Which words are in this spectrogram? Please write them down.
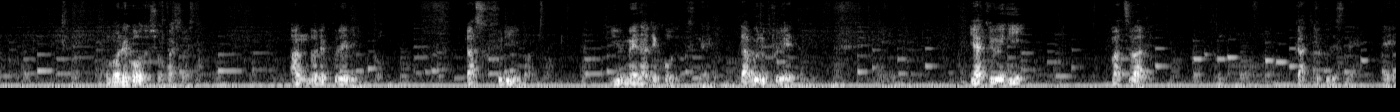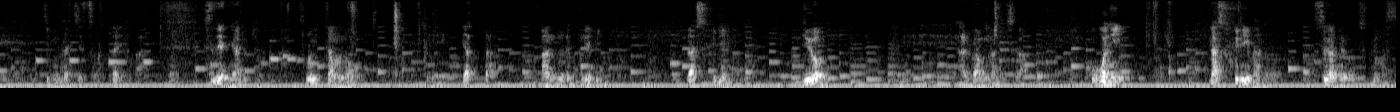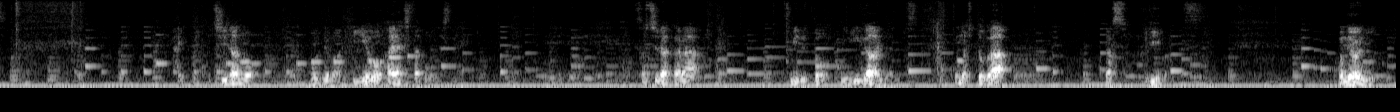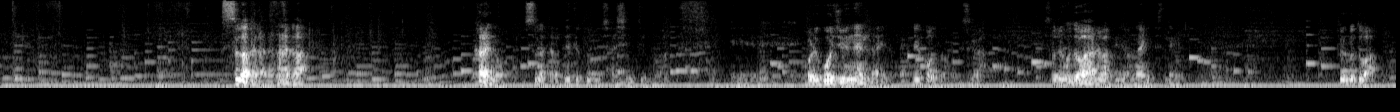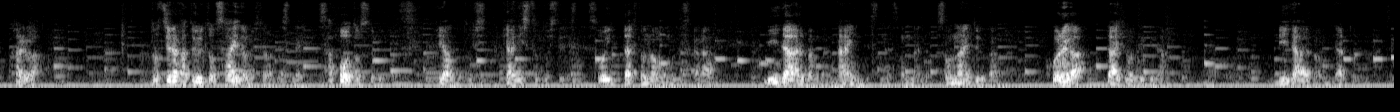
このレコード紹介しました。アンドレ・プレリンとラス・フリーマンの有名なレコードですね。ダブルプレイという、えー、野球にまつわるその楽曲ですね、えー、自分たちで作ったりとかすでにある曲とかそういったものを、えー、やったアンドレ・プレビンとラス・フリーマンのデュオの、えー、アルバムなんですがここにラス・フリーマンの姿が映ってます。はいこちらの方ではひげを生やした方ですね、そちらから見ると右側になります。この人がラス・フリーマンです。このように姿がなかなか彼の姿が出てくる写真というのは、えー、これ50年代のレコードなんですがそれほどあるわけではないんですね。ということは彼はどちらかというとサイドの人なんですね。サポートするピアノとしピアニストとしてですね。そういった人なものですからリーダーアルバムがないんですね。そんなに。そんなにというかこれが代表的なリーダーアルバムになると思います。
